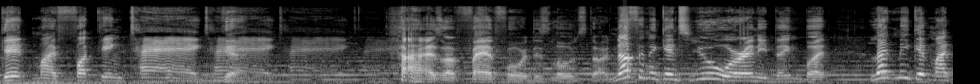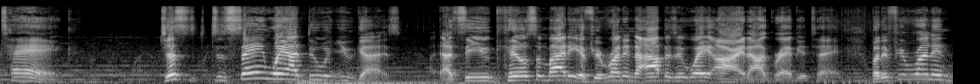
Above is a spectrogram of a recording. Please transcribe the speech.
get my fucking tag. Tag, tag, tag. As I fast forward this Lodestar. Nothing against you or anything, but let me get my tag. Just the same way I do with you guys. I see you kill somebody. If you're running the opposite way, all right, I'll grab your tag. But if you're running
